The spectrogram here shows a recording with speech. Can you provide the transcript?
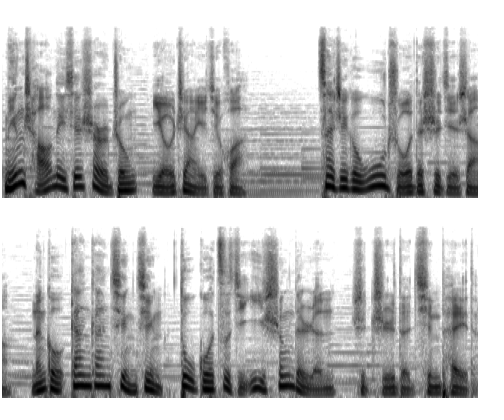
明朝那些事儿中有这样一句话：在这个污浊的世界上，能够干干净净度过自己一生的人，是值得钦佩的。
